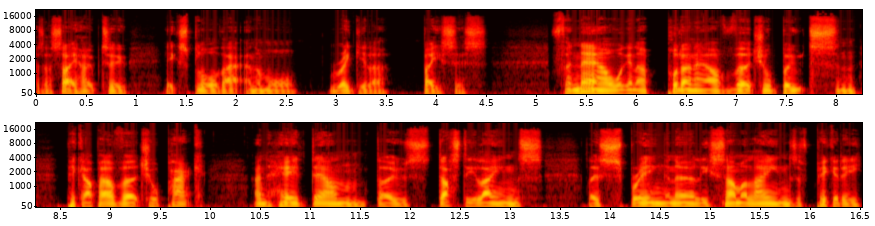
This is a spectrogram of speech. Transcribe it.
as I say hope to explore that on a more regular basis. For now, we're going to put on our virtual boots and pick up our virtual pack and head down those dusty lanes, those spring and early summer lanes of Picardy,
